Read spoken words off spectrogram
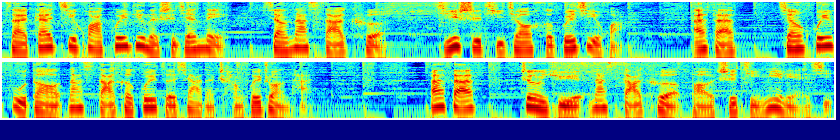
在该计划规定的时间内向纳斯达克及时提交合规计划，FF 将恢复到纳斯达克规则下的常规状态。FF 正与纳斯达克保持紧密联系。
